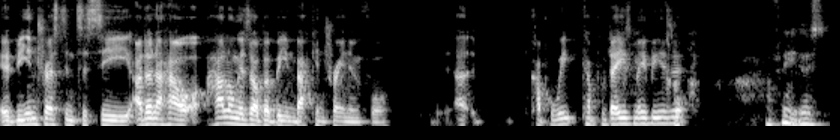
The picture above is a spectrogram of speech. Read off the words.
it'd be interesting to see. I don't know how how long has Auba been back in training for? A couple week, couple days, maybe is it? I think there's.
